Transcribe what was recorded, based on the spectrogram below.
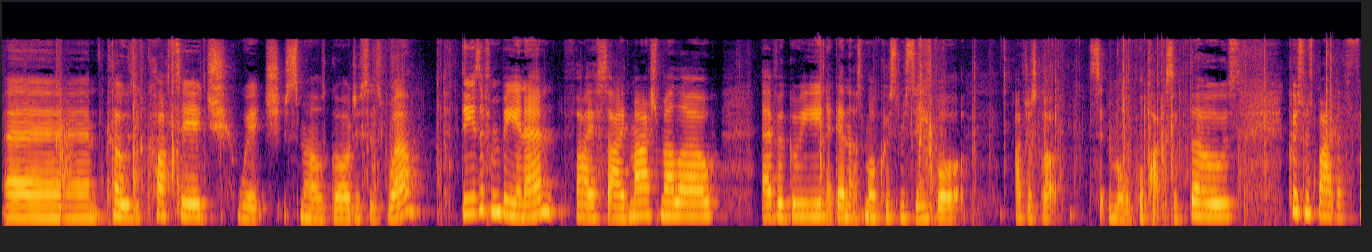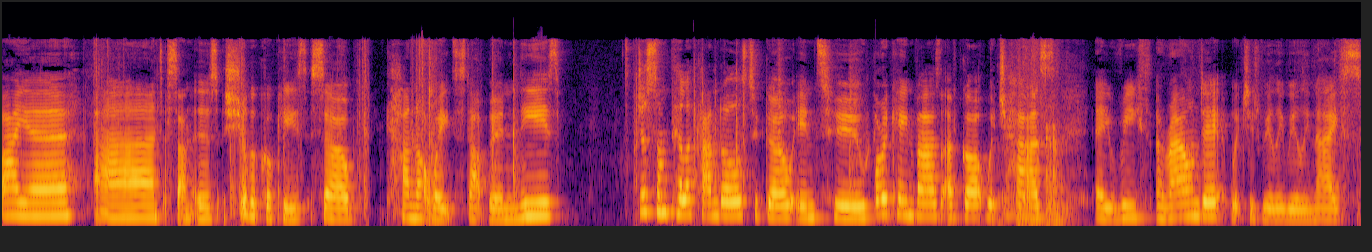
um, cozy cottage, which smells gorgeous as well. These are from B&M, fireside marshmallow, evergreen. Again, that's more Christmassy, but I've just got multiple packs of those. Christmas by the fire and Santa's sugar cookies. So cannot wait to start burning these just some pillar candles to go into hurricane vase that I've got which has a wreath around it which is really really nice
